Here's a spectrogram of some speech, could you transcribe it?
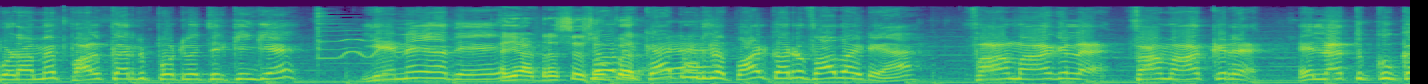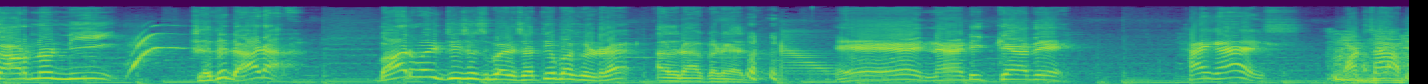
போடாம பால்கார்னு போட்டு வச்சிருக்கீங்க. என்னையா அது? ஐயா ட்ரெஸ்ஸு சூப்பர் கேட்டோட்ஸ்ல பால்கார்னு ஃபார்ம் ஆயிட்டியா? ஃபார்ம் ஆகல ஃபார்ம் ஆக்குற. எல்லாத்துக்கும் காரணம் நீ. செது டாடா பார்வல் ஜீசஸ் மேல சத்தியமா சொல்ற? அது நான் கிடையாது. ஏ நடிக்காதே ஹாய் கைஸ் வாட்ஸ்அப்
